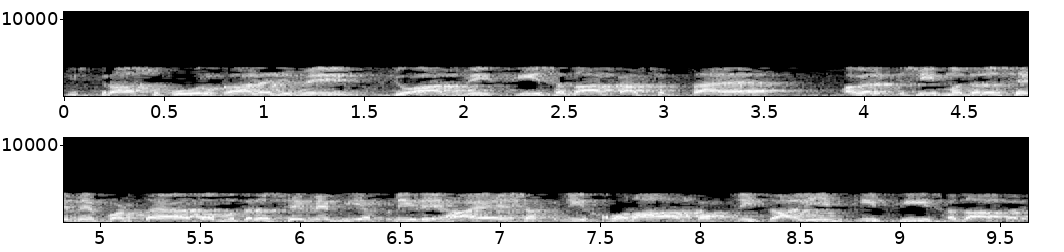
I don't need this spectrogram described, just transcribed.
اس طرح اسکول کالج میں جو آدمی فیس ادا کر سکتا ہے، اگر کسی مدرسے میں پڑھتا ہے تو مدرسے میں بھی اپنی رہائش، اپنی خوراک، اپنی تعلیم کی فیس ادا کرے۔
